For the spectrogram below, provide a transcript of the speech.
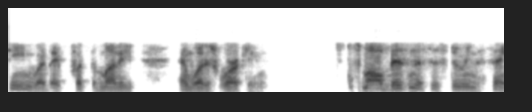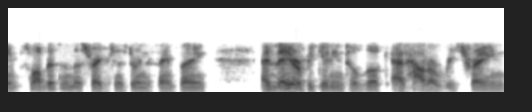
seeing where they put the money and what is working. Small business is doing the same. Small business administration is doing the same thing, and they are beginning to look at how to retrain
